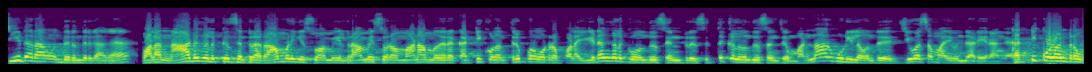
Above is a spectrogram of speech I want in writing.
சீடராக வந்து இருந்திருக்காங்க. பல நாடுகளுக்கு சென்ற ராமலிங்க சுவாமிகள் ராமேஸ்வரம் மானாமதுரை கட்டிக்குளம் திருப்பரம் போன்ற பல இடங்களுக்கு வந்து சென்று சித்துக்கள் வந்து செஞ்சு மன்னார்குடியில வந்து ஜீவசமாதி வந்து அடைகிறாங்க. கட்டிக்குளம்ன்ற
